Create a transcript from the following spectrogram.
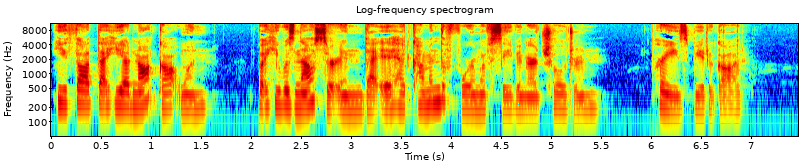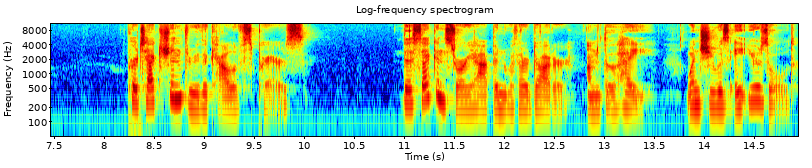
He thought that he had not got one, but he was now certain that it had come in the form of saving our children. Praise be to God. Protection through the Caliph's prayers. The second story happened with our daughter, Amtul when she was eight years old.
